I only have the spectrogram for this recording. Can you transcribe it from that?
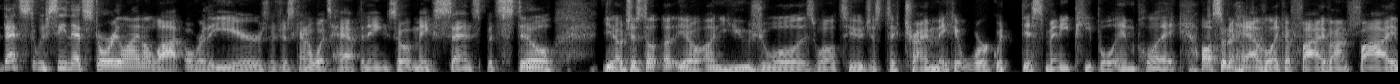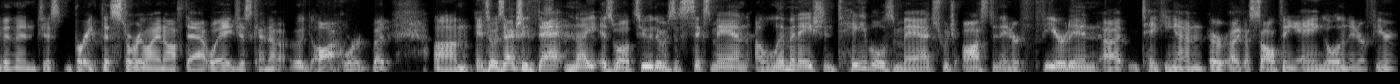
that's we've seen that storyline a lot over the years of just kind of what's happening so it makes sense but still you know just a, a, you know unusual as well too just to try and make it work with this many people in play. Also to have like a 5 on 5 and then just break the storyline off that way just kind of awkward but um and so it was actually that night as well too there was a six man elimination tables match which Austin interfered in uh taking on or like assaulting Angle and interfering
